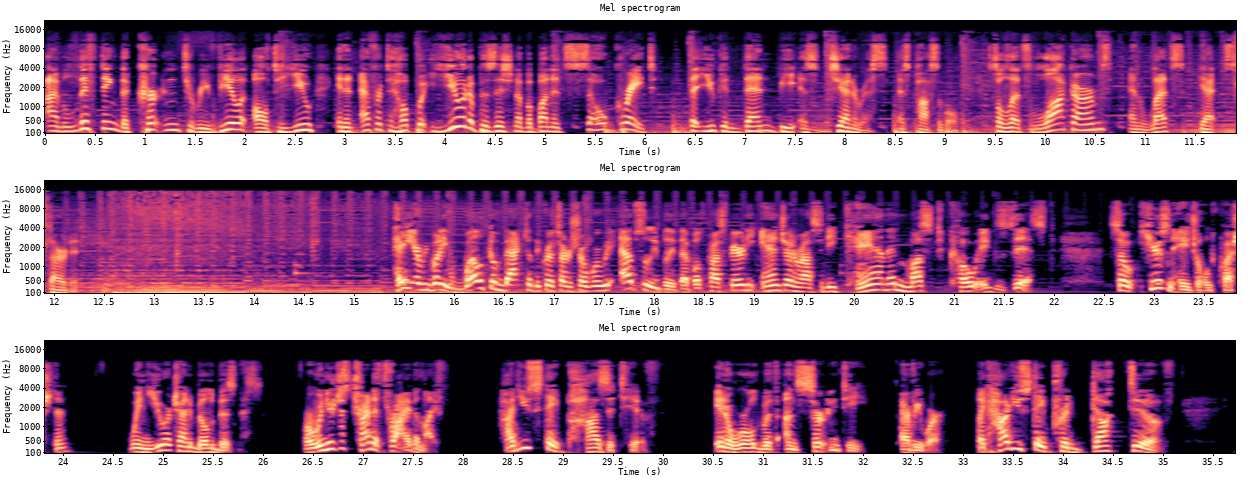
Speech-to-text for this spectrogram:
I'm lifting the curtain to reveal it all to you in an effort to help put you in a position of abundance so great that you can then be as generous as possible. So let's lock arms and let's get started. Hey, everybody, welcome back to the Chris Harder Show, where we absolutely believe that both prosperity and generosity can and must coexist. So here's an age old question. When you are trying to build a business or when you're just trying to thrive in life, how do you stay positive in a world with uncertainty everywhere? Like, how do you stay productive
